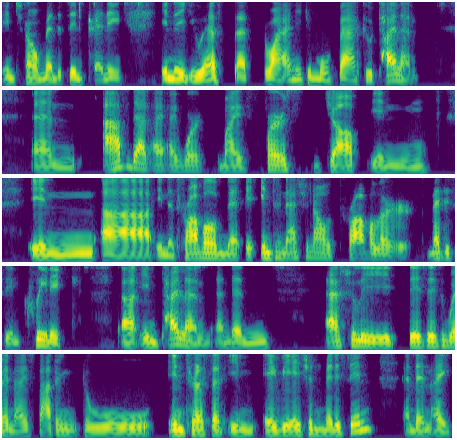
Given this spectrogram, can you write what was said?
internal medicine training in the U.S. That's why I need to move back to Thailand. And after that, I, I worked my first job in in uh, in a travel international traveler medicine clinic uh, in Thailand, and then actually this is when i started to interested in aviation medicine and then i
